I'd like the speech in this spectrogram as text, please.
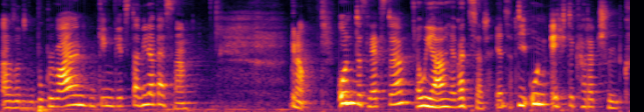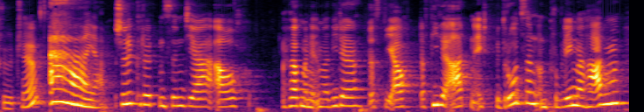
Also den Buckelwalen geht es da wieder besser. Genau. Und das letzte, Oh ja, ja Gott sei Dank. Die unechte Karatschildkröte. Ah, ja. Schildkröten sind ja auch, hört man ja immer wieder, dass die auch, da viele Arten echt bedroht sind und Probleme haben.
